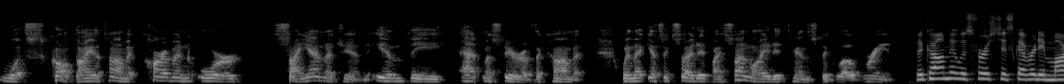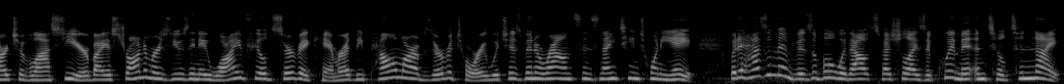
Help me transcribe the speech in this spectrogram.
what's called diatomic carbon or cyanogen in the atmosphere of the comet. When that gets excited by sunlight, it tends to glow green. The comet was first discovered in March of last year by astronomers using a wide field survey camera at the Palomar Observatory, which has been around since 1928. But it hasn't been visible without specialized equipment until tonight,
